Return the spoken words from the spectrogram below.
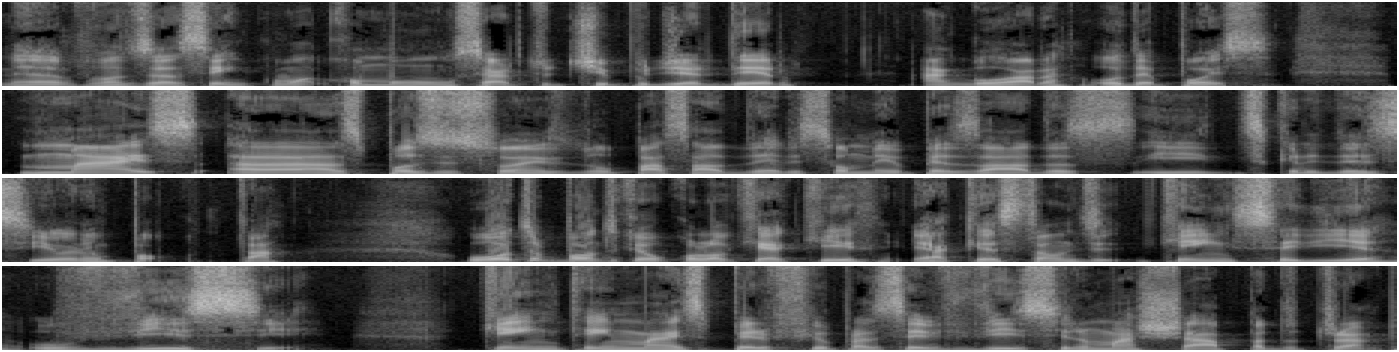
é, vamos dizer assim, como, como um certo tipo de herdeiro, agora ou depois mas as posições do passado dele são meio pesadas e descredenciam ele um pouco, tá? O outro ponto que eu coloquei aqui é a questão de quem seria o vice. Quem tem mais perfil para ser vice numa chapa do Trump?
